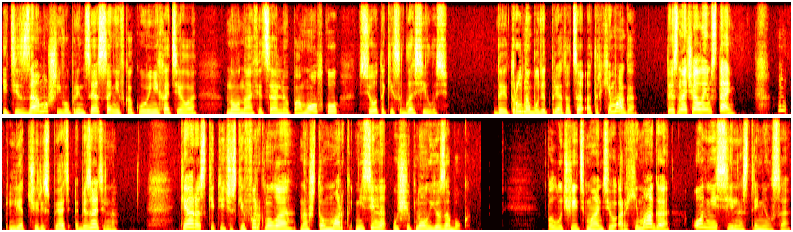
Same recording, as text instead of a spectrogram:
Идти замуж его принцесса ни в какую не хотела, но на официальную помолвку все-таки согласилась. Да и трудно будет прятаться от архимага. Ты сначала им стань. Ну, лет через пять обязательно. Киара скептически фыркнула, на что Марк не сильно ущипнул ее за бок. Получить мантию архимага он не сильно стремился.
